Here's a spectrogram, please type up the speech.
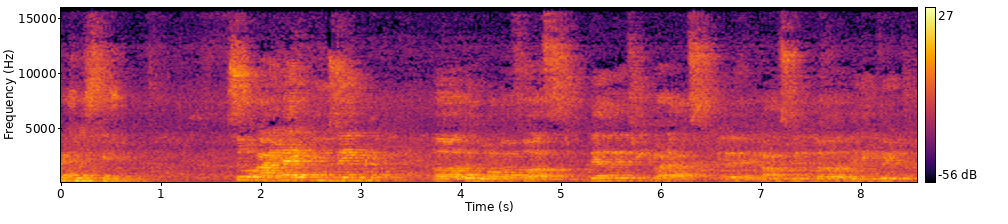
Prep your skin? So I like using uh, the water first. There are the three products. Uh, it comes with uh, the liquid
